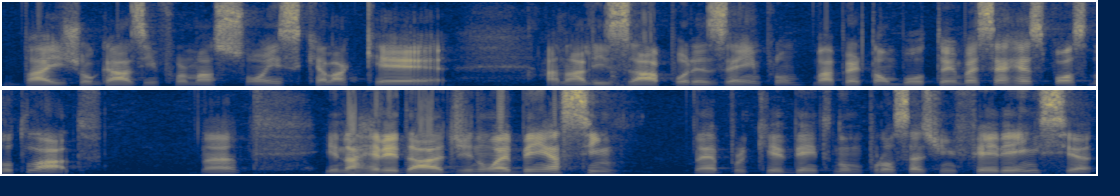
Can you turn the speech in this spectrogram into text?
vai jogar as informações que ela quer analisar, por exemplo, vai apertar um botão e vai ser a resposta do outro lado. Né? E na realidade não é bem assim né? porque dentro de um processo de inferência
